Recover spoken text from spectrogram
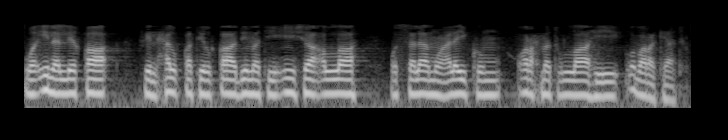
وإلى اللقاء في الحلقة القادمة إن شاء الله والسلام عليكم ورحمة الله وبركاته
